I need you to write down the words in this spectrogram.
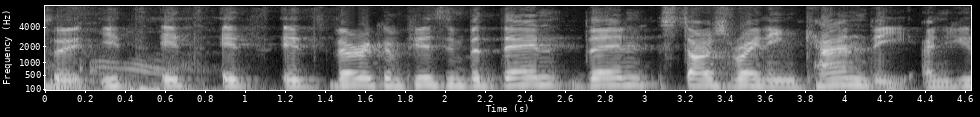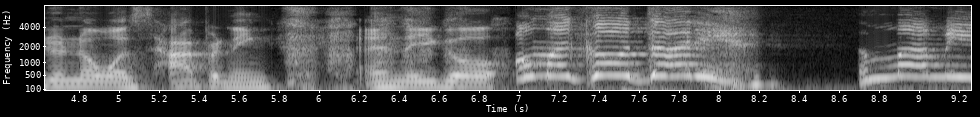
So it's it's it's it's very confusing. But then then starts raining candy, and you don't know what's happening, and then you go, "Oh my God, Daddy!" mommy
